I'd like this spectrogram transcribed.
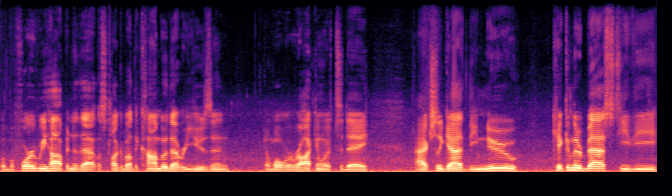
But before we hop into that, let's talk about the combo that we're using and what we're rocking with today. I actually got the new Kicking Their Bass TV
